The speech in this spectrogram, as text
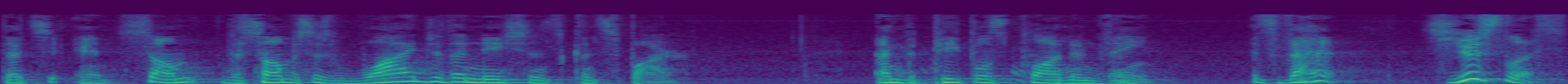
That's in Psalm, the psalmist says, Why do the nations conspire and the peoples plot in vain? It's vain. It's useless.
